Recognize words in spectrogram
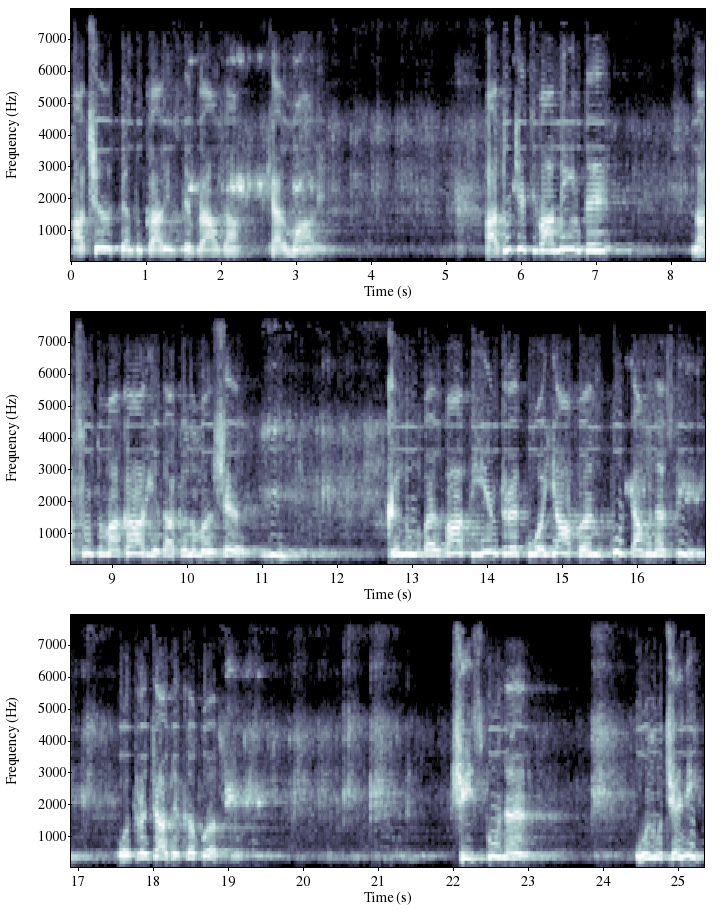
acel pentru care este vraja chiar moare. Aduceți-vă aminte la Sfântul Macarie, dacă nu mă înșel, când un bărbat intră cu o iapă în curtea mănăstirii, o trăgea de căpăsul și îi spune un ucenic,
